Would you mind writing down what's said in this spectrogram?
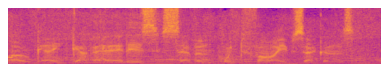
Okay, gap ahead is 7.5 seconds.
